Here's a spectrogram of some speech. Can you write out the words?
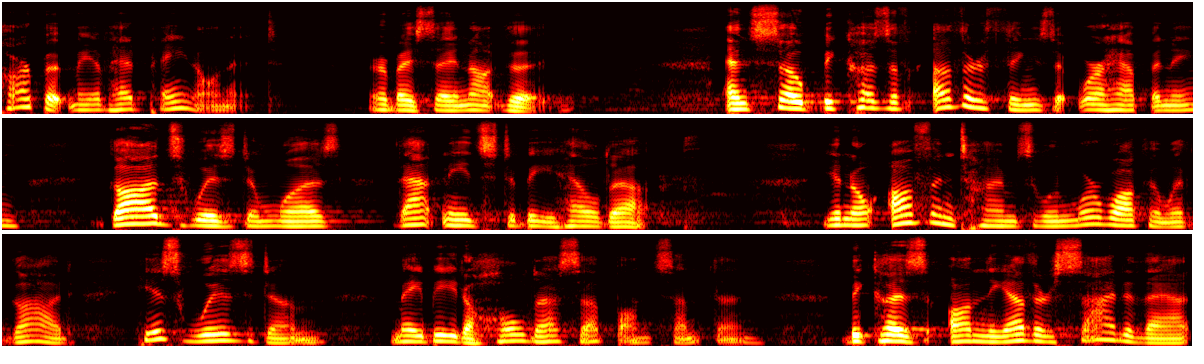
carpet may have had paint on it. Everybody say, not good. And so, because of other things that were happening, God's wisdom was that needs to be held up. You know, oftentimes when we're walking with God, His wisdom may be to hold us up on something. Because on the other side of that,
